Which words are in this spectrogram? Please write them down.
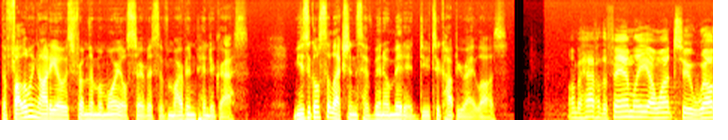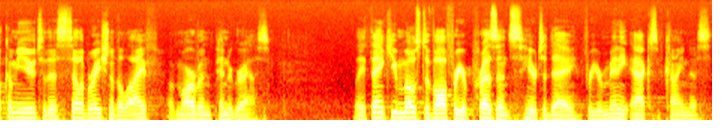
The following audio is from the memorial service of Marvin Pendergrass. Musical selections have been omitted due to copyright laws. On behalf of the family, I want to welcome you to this celebration of the life of Marvin Pendergrass. They thank you most of all for your presence here today, for your many acts of kindness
